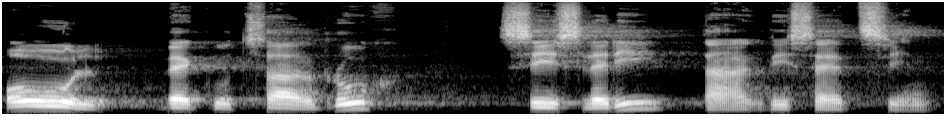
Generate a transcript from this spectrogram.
Oğul ve Kutsal Ruh sizleri takdis etsin.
